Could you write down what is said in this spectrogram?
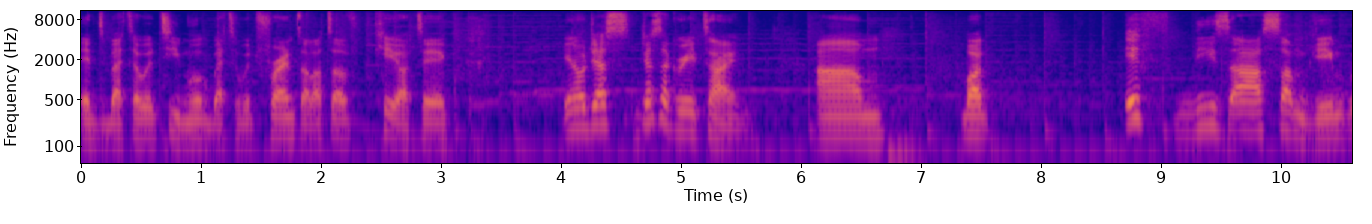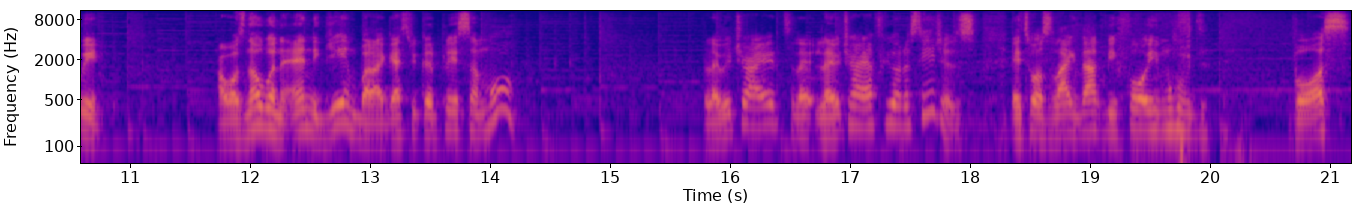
It's better with teamwork, better with friends, a lot of chaotic, you know, just just a great time. Um, but if these are some game, wait, I was not going to end the game, but I guess we could play some more. Let me try it. Let, let me try a few other stages. It was like that before he moved. Boss.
